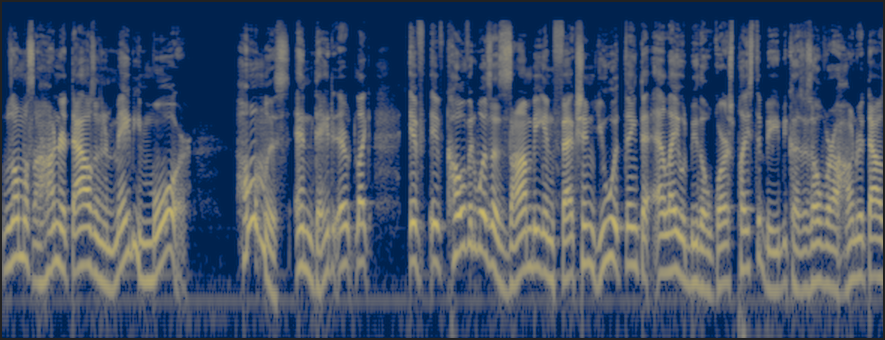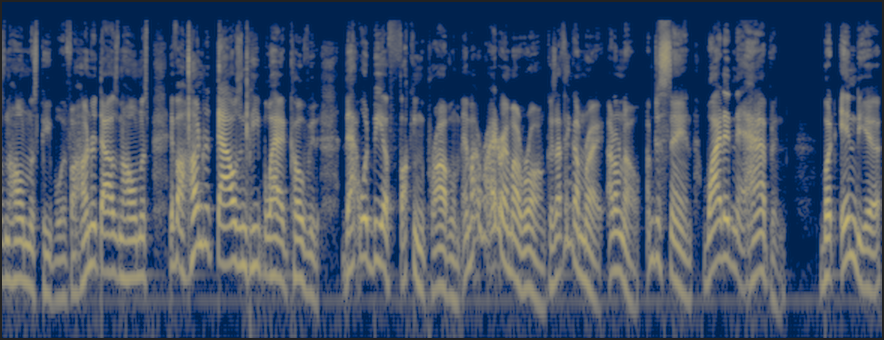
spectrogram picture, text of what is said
It was almost 100,000 and maybe more homeless. And they're like, if if COVID was a zombie infection, you would think that LA would be the worst place to be because there's over a hundred thousand homeless people. If a hundred thousand homeless, if a hundred thousand people had COVID, that would be a fucking problem. Am I right or am I wrong? Because I think I'm right. I don't know. I'm just saying, why didn't it happen? But India,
